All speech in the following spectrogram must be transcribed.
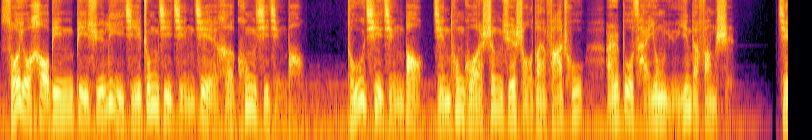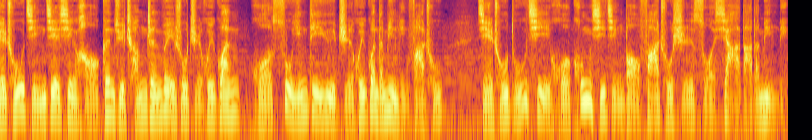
所有号兵必须立即中继警戒和空袭警报，毒气警报仅通过声学手段发出，而不采用语音的方式。解除警戒信号，根据城镇卫戍指挥官或宿营地域指挥官的命令发出。解除毒气或空袭警报发出时所下达的命令。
